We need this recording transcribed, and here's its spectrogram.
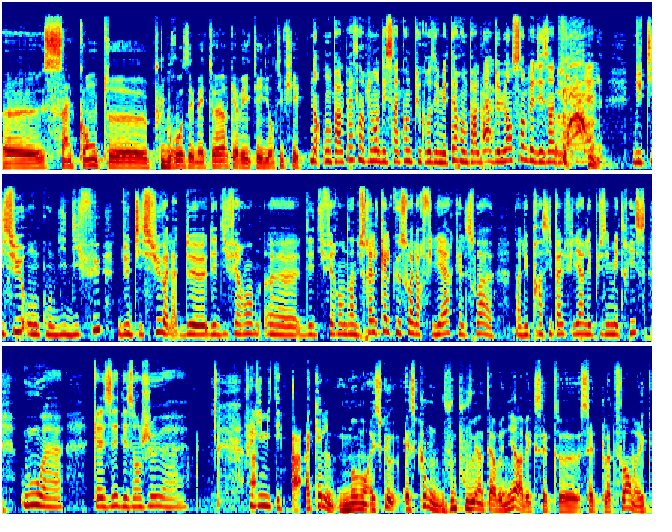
50 euh, plus gros émetteurs qui avaient été identifiés. Non, on ne parle pas simplement des 50 plus gros émetteurs, on parle bien de l'ensemble des industriels du tissu, qu'on dit diffus, du tissu voilà, de, des, différents, euh, des différentes industrielles, quelle que soit leur filière, qu'elles soient dans les principales filières les plus émettrices ou euh, qu'elles aient des enjeux euh, plus limité. À, quel moment Est-ce que, est que vous pouvez intervenir avec cette, euh, cette plateforme, avec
